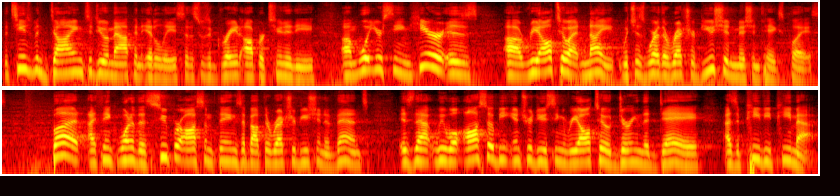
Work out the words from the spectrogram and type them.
The team's been dying to do a map in Italy, so this was a great opportunity. Um, what you're seeing here is uh, Rialto at night, which is where the Retribution mission takes place. But I think one of the super awesome things about the Retribution event is that we will also be introducing Rialto during the day as a PvP map.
